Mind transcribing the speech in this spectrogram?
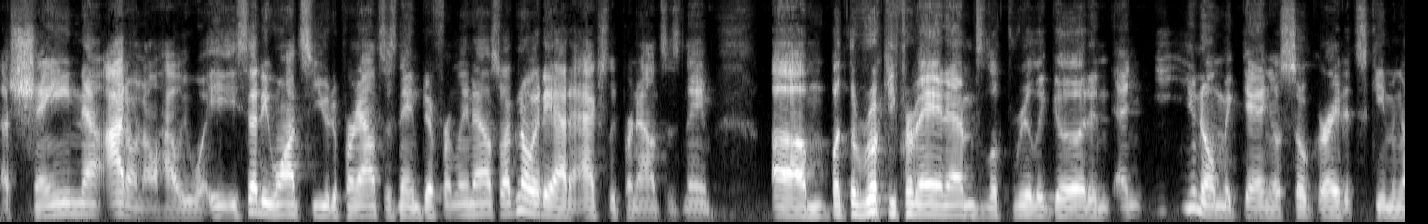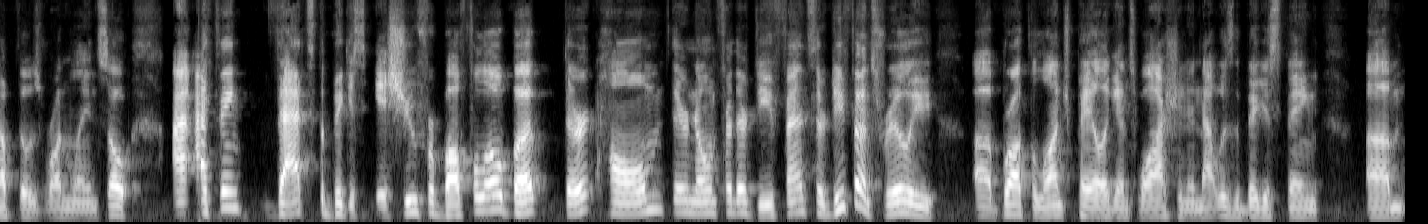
a Shane now. I don't know how he he said he wants you to pronounce his name differently now. So I have no idea how to actually pronounce his name. Um, but the rookie from A and M's looked really good, and and you know McDaniel's so great at scheming up those run lanes. So I, I think that's the biggest issue for Buffalo. But they're at home. They're known for their defense. Their defense really uh, brought the lunch pail against Washington. That was the biggest thing um,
